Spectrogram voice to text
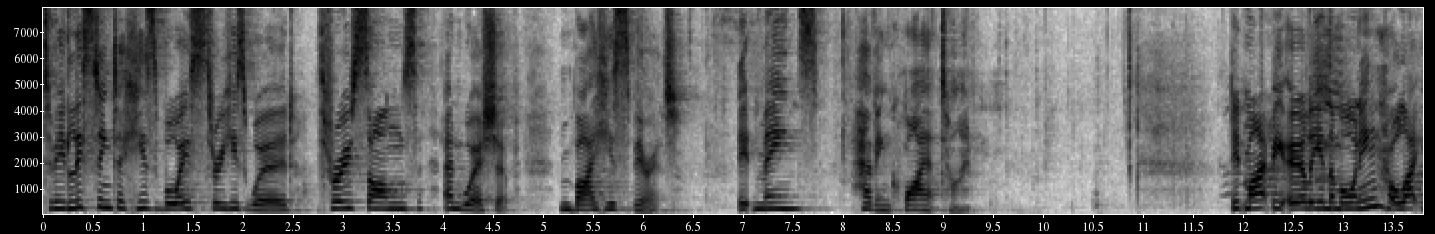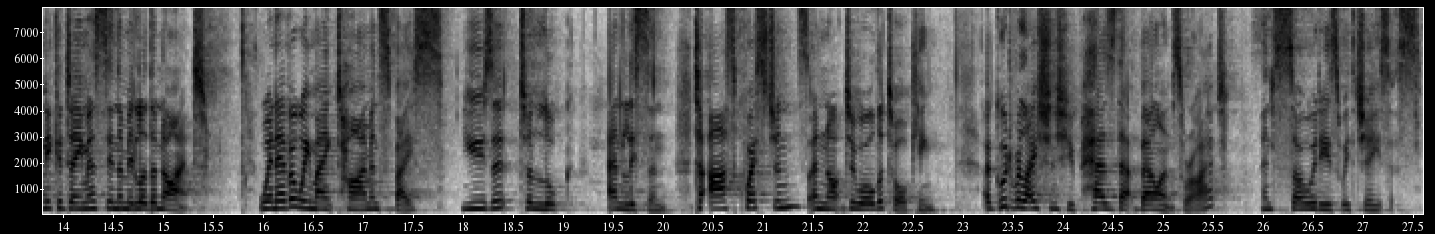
To be listening to his voice through his word, through songs and worship, and by his spirit. It means having quiet time. It might be early in the morning or like Nicodemus in the middle of the night. Whenever we make time and space, use it to look and listen, to ask questions and not do all the talking. A good relationship has that balance, right? And so it is with Jesus.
